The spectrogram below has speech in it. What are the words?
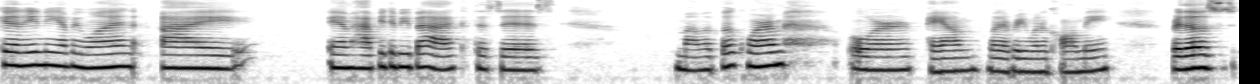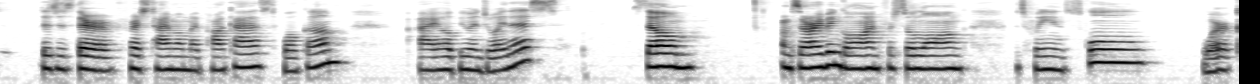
Good evening, everyone. I am happy to be back. This is Mama Bookworm or Pam, whatever you want to call me. For those, this is their first time on my podcast. Welcome. I hope you enjoy this. So, I'm sorry I've been gone for so long between school, work,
